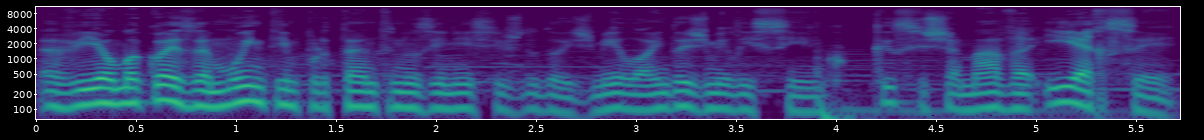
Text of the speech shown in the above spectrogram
Havia uma coisa muito importante nos inícios de 2000 ou em 2005 que se chamava IRC.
